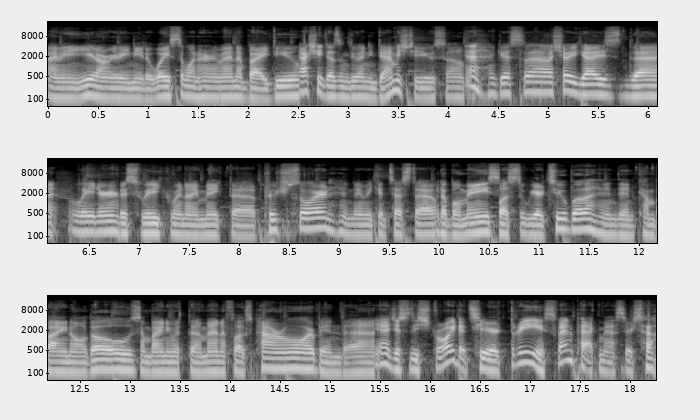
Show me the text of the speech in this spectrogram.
I mean, you don't really need to waste the 100 mana, but I do. Actually doesn't do any damage to you, so yeah, I guess uh, I'll show you guys that later this week when I make the Pooch Sword, and then we can test out Double Mace plus the Weird Tuba, and then combine all those, combining with the Mana Flux Power Orb, and uh, yeah, just destroy the tier 3 Sven Pack Master, so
